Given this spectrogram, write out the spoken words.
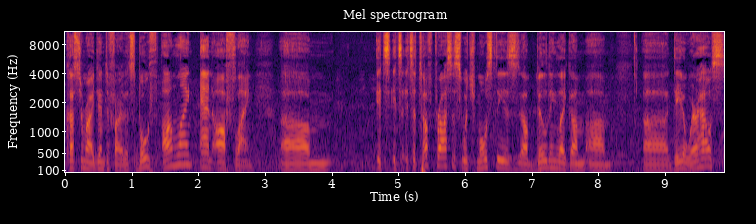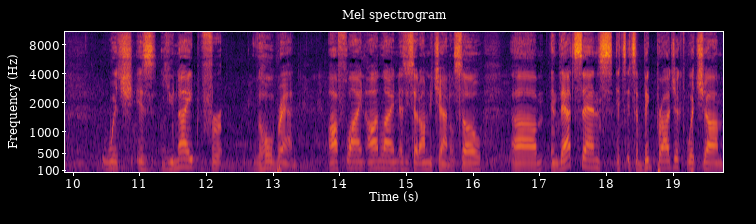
customer identifier that's both online and offline. Um, it's, it's, it's a tough process, which mostly is uh, building like um, um uh, data warehouse, which is unite for the whole brand, offline, online, as you said, omni-channel. So um, in that sense, it's it's a big project which um,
